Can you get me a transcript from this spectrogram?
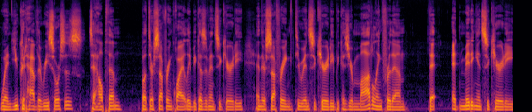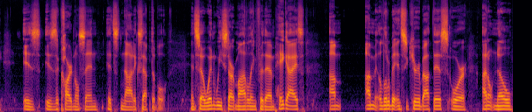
when you could have the resources to help them, but they're suffering quietly because of insecurity. And they're suffering through insecurity because you're modeling for them that admitting insecurity is is a cardinal sin. It's not acceptable. And so when we start modeling for them, hey guys, I'm I'm a little bit insecure about this or I don't know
